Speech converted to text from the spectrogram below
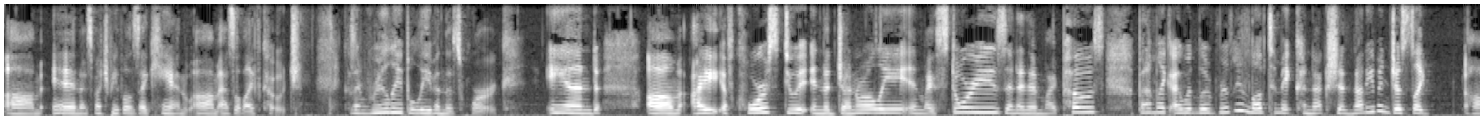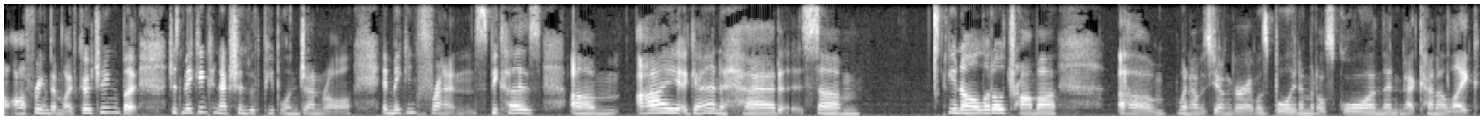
um, and as much people as I can um, as a life coach because I really believe in this work. And um, I, of course, do it in a generally in my stories and in my posts, but I'm like, I would really love to make connections, not even just like uh, offering them life coaching, but just making connections with people in general and making friends because um, I, again, had some you know, a little trauma. Um, when I was younger, I was bullied in middle school, and then that kind of like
